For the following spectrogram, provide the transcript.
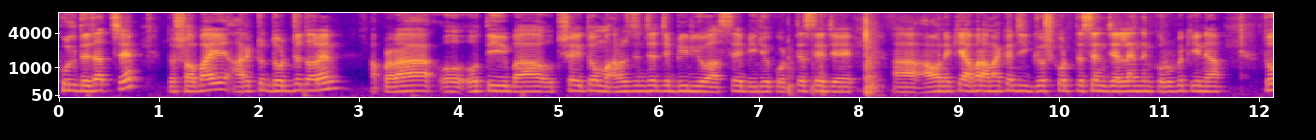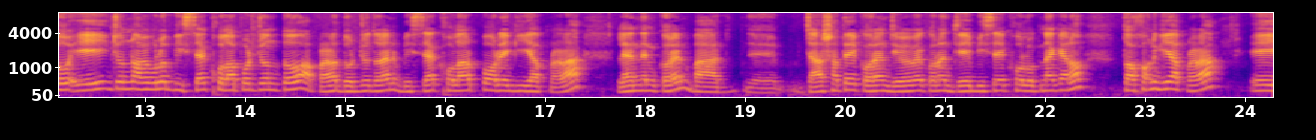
খুলতে যাচ্ছে। তো সবাই আরেকটু ধৈর্য ধরেন, আপনারা অতি বা উৎসাহিত মানুষজনের যে ভিডিও আছে ভিডিও করতেছে যে অনেকে আবার আমাকে জিজ্ঞেস করতেছেন যে লেনদেন করবে কি না তো এই জন্য আমি বলব ভিসা খোলা পর্যন্ত আপনারা ধৈর্য ধরেন। ভিসা খোলার পরে গিয়ে আপনারা লেনদেন করেন বা যার সাথে করেন, যেভাবে করেন, যে ভিসায় খোলুক না কেন, তখন গিয়ে আপনারা এই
